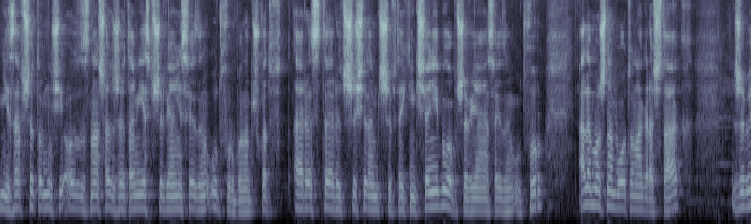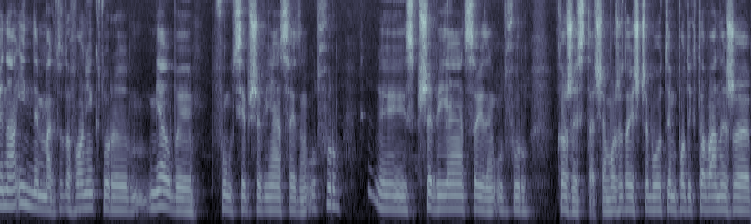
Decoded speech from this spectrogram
nie zawsze to musi oznaczać, że tam jest przewijanie co jeden utwór, bo na przykład w RSTR 373 w Technicsie nie było przewijania co jeden utwór, ale można było to nagrać tak, żeby na innym magnetofonie, który miałby funkcję przewijania co jeden utwór, yy, z przewijania co jeden utwór korzystać. A może to jeszcze było tym podyktowane, że,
